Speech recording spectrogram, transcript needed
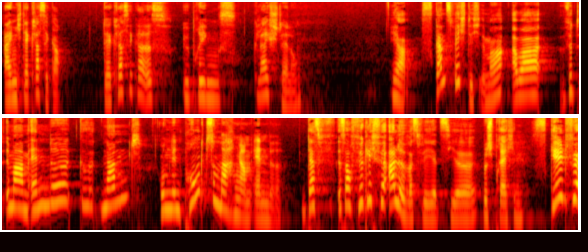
eigentlich der Klassiker. Der Klassiker ist übrigens Gleichstellung. Ja, ist ganz wichtig immer, aber wird immer am Ende genannt. Um den Punkt zu machen am Ende. Das ist auch wirklich für alle, was wir jetzt hier besprechen. Es gilt für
